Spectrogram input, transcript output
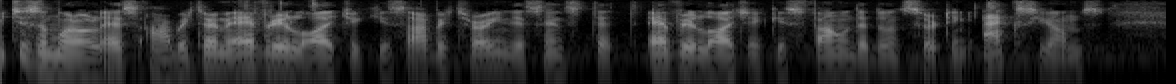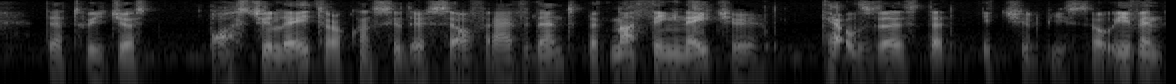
which is more or less arbitrary. Every logic is arbitrary in the sense that every logic is founded on certain axioms that we just postulate or consider self-evident, but nothing in nature tells us that it should be so. Even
